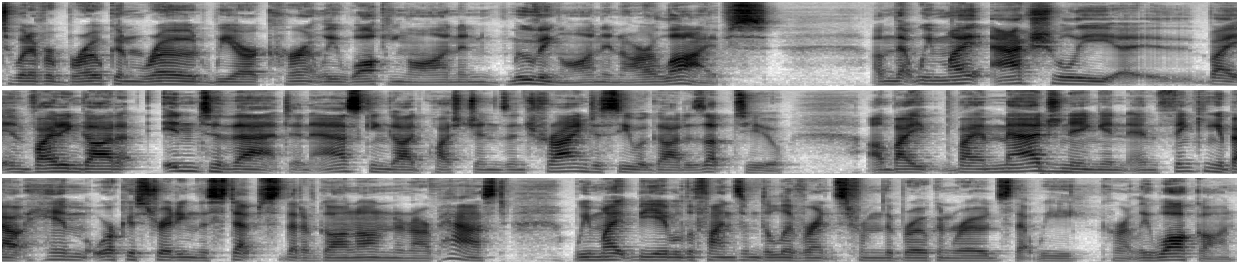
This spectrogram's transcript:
to whatever broken road we are currently walking on and moving on in our lives um, that we might actually, uh, by inviting God into that and asking God questions and trying to see what God is up to, um, by by imagining and, and thinking about Him orchestrating the steps that have gone on in our past, we might be able to find some deliverance from the broken roads that we currently walk on.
